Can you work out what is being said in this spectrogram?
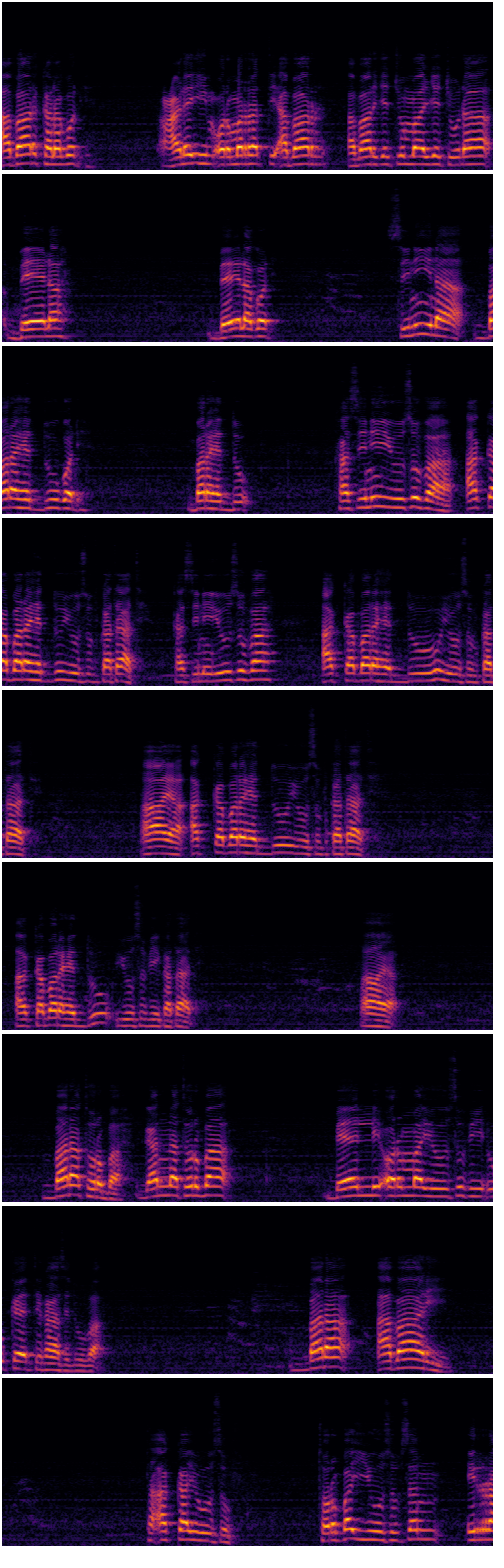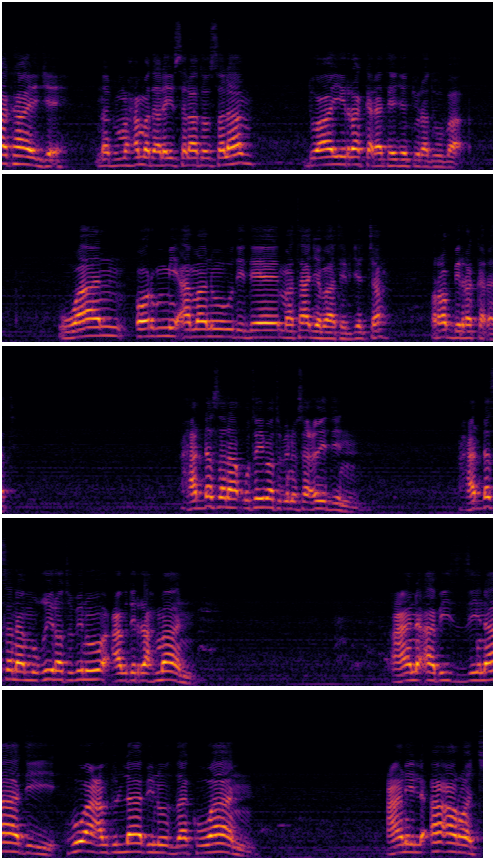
أبار كان قد calayhim ormarratti abaar abaar jechuun maal jechuudha beela beela godhe siniina bara hedduu godhe bara hedduu kasinii yuusufa akka bara hedduu yuusuf kataate kasinii yuusufa akka bara hedduu yuusuf kataate aya akka bara hedduu yuusuf kataate akka bara hedduu yuusufii kataate aya bara torba ganna torba beelli orma yuusufii dhukke itti kaase duuba bara abaarii ta akka yuusuf torban yuusuf san irra kaaye jedhe nabi muhammad alayhi salaatu wassalaam du'aayii irra kadhatee jechuudha duuba waan ormi amanuu didee mataa jabaateef jecha rabbi irra kadhate حدثنا قتيبة بن سعيد حدثنا مغيرة بن عبد الرحمن عن أبي الزناد هو عبد الله بن ذكوان عن الأعرج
